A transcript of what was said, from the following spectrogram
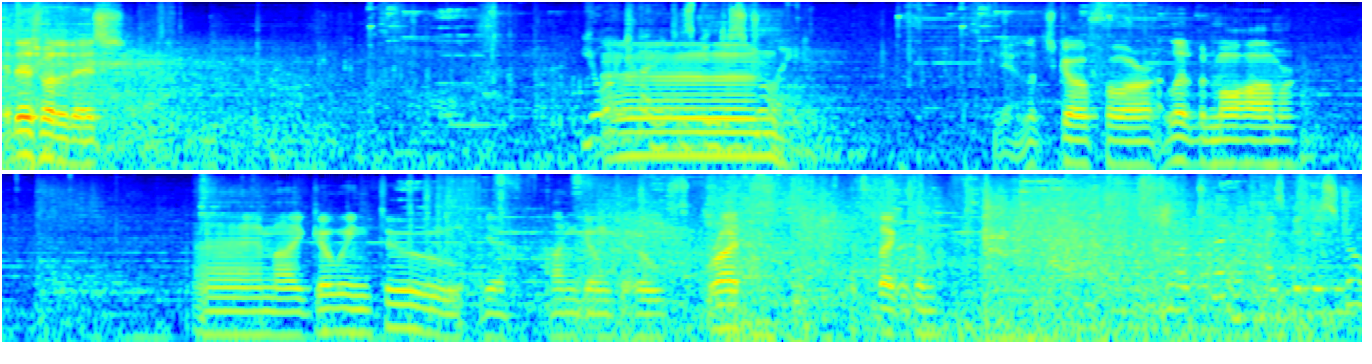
It is what it is. Your turret has been Um, destroyed. Yeah, let's go for a little bit more armor. Am I going to? Yeah, I'm going to right back of him. Your turret has been destroyed.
